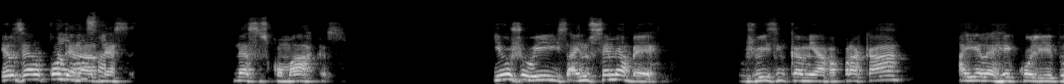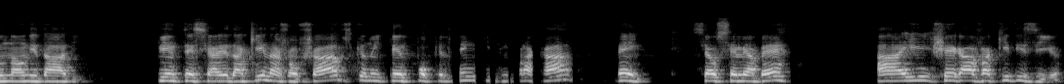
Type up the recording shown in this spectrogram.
Eles eram condenados nessa, nessas comarcas, e o juiz, aí no semiaberto, o juiz encaminhava para cá, aí ele é recolhido na unidade penitenciária daqui, na João Chaves, que eu não entendo porque ele tem que vir para cá. Bem, céu semiaberto. Aí chegava aqui e dizia:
